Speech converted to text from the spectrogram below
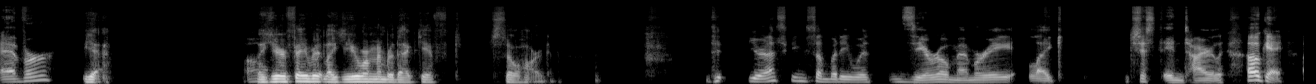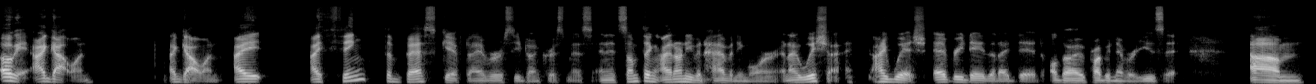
Ever? Yeah, Oh, like your favorite, like you remember that gift so hard. you're asking somebody with zero memory, like just entirely. Okay, okay, I got one. I got one. I I think the best gift I ever received on Christmas, and it's something I don't even have anymore, and I wish I I wish every day that I did, although I would probably never use it. Um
